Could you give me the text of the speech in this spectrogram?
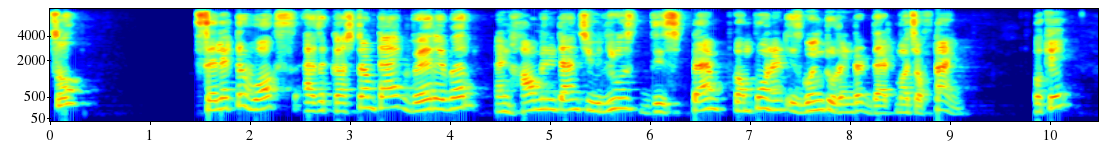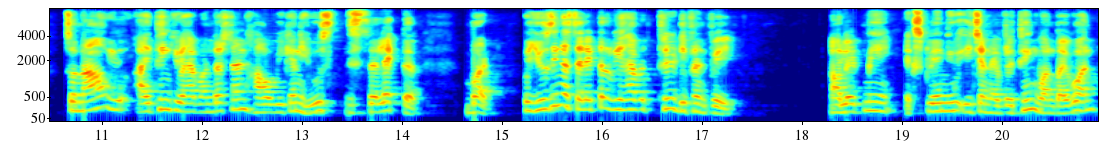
So selector works as a custom tag wherever and how many times you will use this stamp component is going to render that much of time. Okay? So now you, I think you have understand how we can use this selector. But for using a selector we have a three different way now let me explain you each and everything one by one.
